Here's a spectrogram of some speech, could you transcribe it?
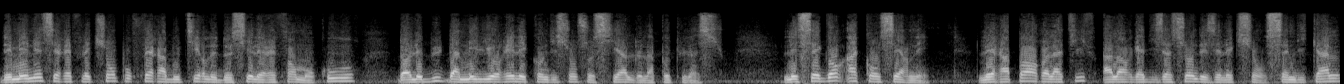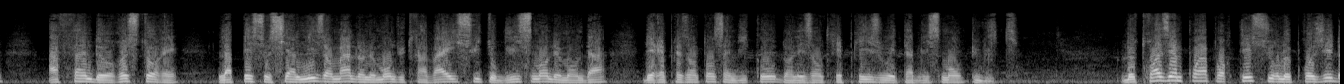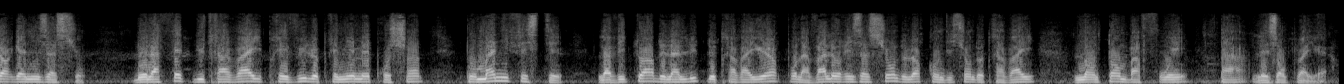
de mener ces réflexions pour faire aboutir le dossier les réformes en cours dans le but d'améliorer les conditions sociales de la population. Les second a concerné les rapports relatifs à l'organisation des élections syndicales afin de restaurer la paix sociale mise en mal dans le monde du travail suite au glissement de mandat des représentants syndicaux dans les entreprises ou établissements publics. Le troisième point porté sur le projet d'organisation de la fête du travail prévue le 1er mai prochain pour manifester la victoire de la lutte de travailleurs pour la valorisation de leurs conditions de travail longtemps bafouées par les employeurs.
